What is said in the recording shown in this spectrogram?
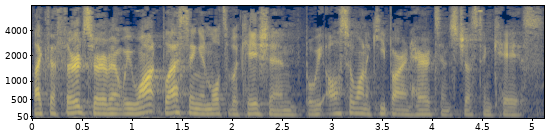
Like the third servant, we want blessing and multiplication, but we also want to keep our inheritance just in case.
